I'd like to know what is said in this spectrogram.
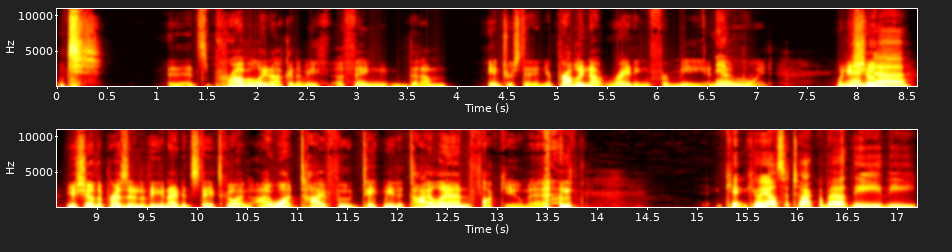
It's probably not going to be a thing that I'm interested in. You're probably not writing for me at No. that point. When you And, show the uh, you show the president of the United States going, "I want Thai food. Take me to Thailand." Fuck you, man. Can, can we also talk about the the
